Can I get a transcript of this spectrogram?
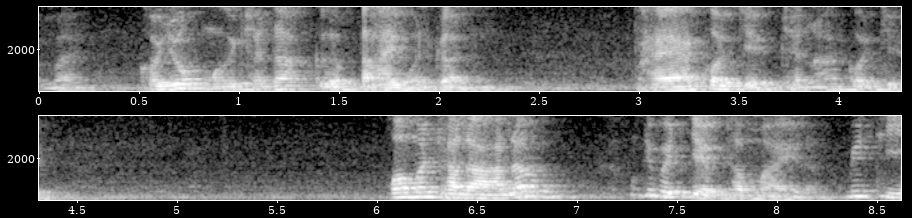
ห็นไหมเขายกมือชนะเกือบตายเหมือนกัน แพ้ก็เจ็บชนะก็เจ็บพอมันฉลาดแล้วจะไปเจ็บทำไมล่ะ วิธี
